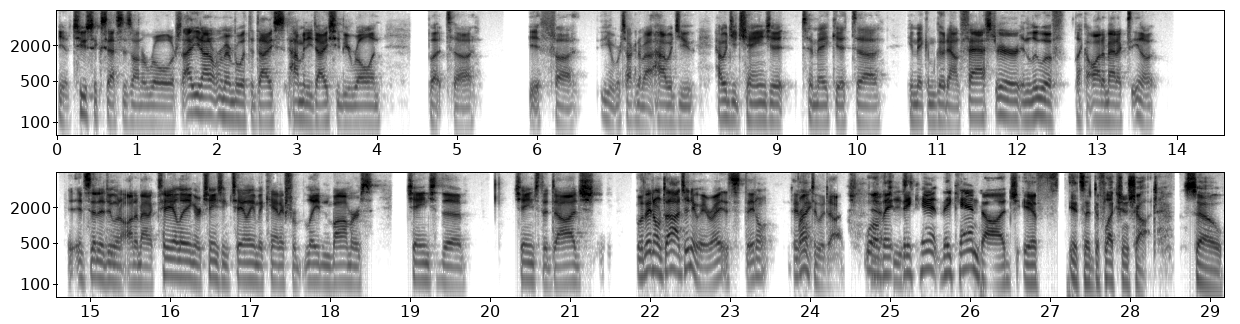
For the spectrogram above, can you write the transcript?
you know, two successes on a roll or so. You know, I don't remember what the dice, how many dice you'd be rolling, but uh, if uh, you know, we're talking about how would you how would you change it to make it uh, you make them go down faster in lieu of like an automatic, you know, instead of doing automatic tailing or changing tailing mechanics for laden bombers, change the change the dodge. Well, they don't dodge anyway, right? It's they don't they right. don't do a dodge. Well, yeah, they, geez. they can't they can dodge if it's a deflection shot. So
